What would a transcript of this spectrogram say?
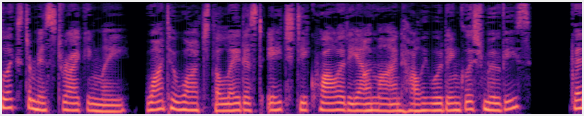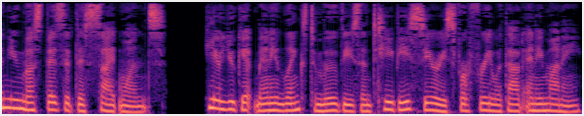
Flixtor strikingly, want to watch the latest HD quality online Hollywood English movies? Then you must visit this site once. Here you get many links to movies and TV series for free without any money.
